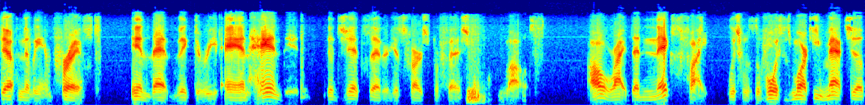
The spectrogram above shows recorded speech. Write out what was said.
definitely impressed in that victory and handed the Jet Setter his first professional loss. All right, the next fight, which was the Voices marquee matchup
